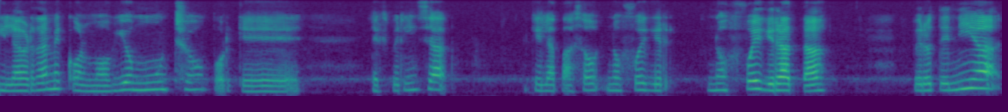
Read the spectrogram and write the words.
y la verdad me conmovió mucho porque la experiencia que la pasó no fue, no fue grata, pero tenía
